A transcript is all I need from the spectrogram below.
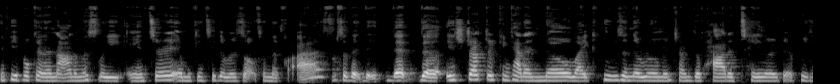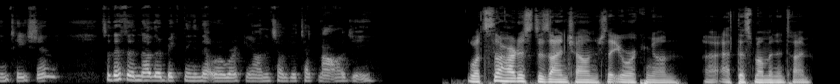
and people can anonymously answer it and we can see the results in the class so that the, that the instructor can kind of know like who's in the room in terms of how to tailor their presentation. So that's another big thing that we're working on in terms of technology. What's the hardest design challenge that you're working on uh, at this moment in time?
